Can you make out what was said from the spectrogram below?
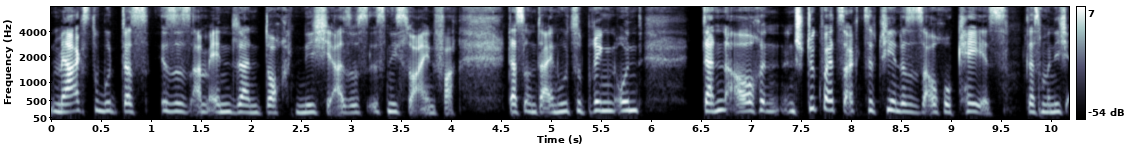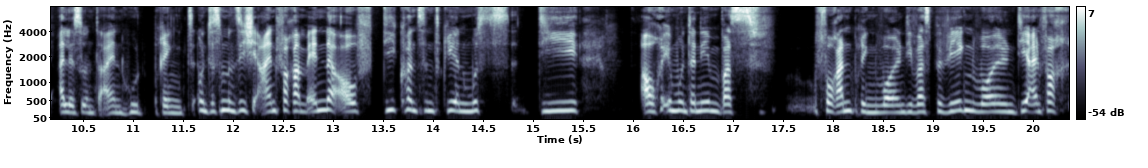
merkst du, das ist es am Ende dann doch nicht. Also es ist nicht so einfach, das unter einen Hut zu bringen und dann auch ein, ein, Stück weit zu akzeptieren, dass es auch okay ist, dass man nicht alles unter einen Hut bringt und dass man sich einfach am Ende auf die konzentrieren muss, die auch im Unternehmen was voranbringen wollen, die was bewegen wollen, die einfach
